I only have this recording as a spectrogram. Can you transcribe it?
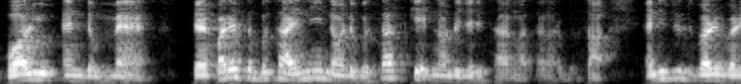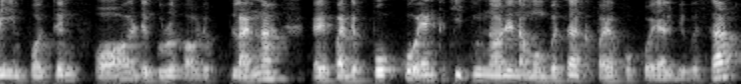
volume and the mass. Daripada sebesar ini, now dia besar sikit, now dia jadi sangat-sangat besar. And this is very very important for the growth of the plant lah. Daripada pokok yang kecil tu, now dia nak membesar kepada pokok yang lebih besar.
